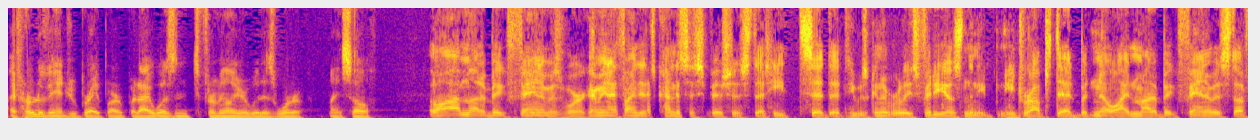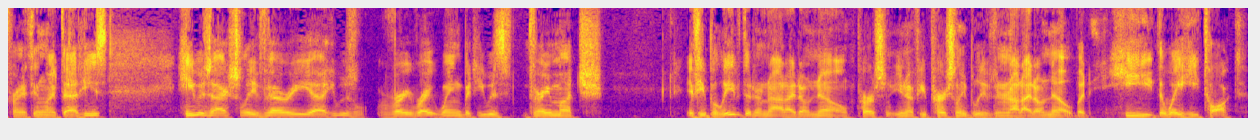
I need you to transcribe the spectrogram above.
I've heard of Andrew Breitbart, but I wasn't familiar with his work myself. Well, I'm not a big fan of his work. I mean, I find it kind of suspicious that he said that he was going to release videos and then he he drops dead. But no, I'm not a big fan of his stuff or anything like that. He's he was actually very uh, he was very right wing, but he was very much. If he believed it or not, I don't know. Person, you know, if he personally believed it or not, I don't know. But he, the way he talked,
